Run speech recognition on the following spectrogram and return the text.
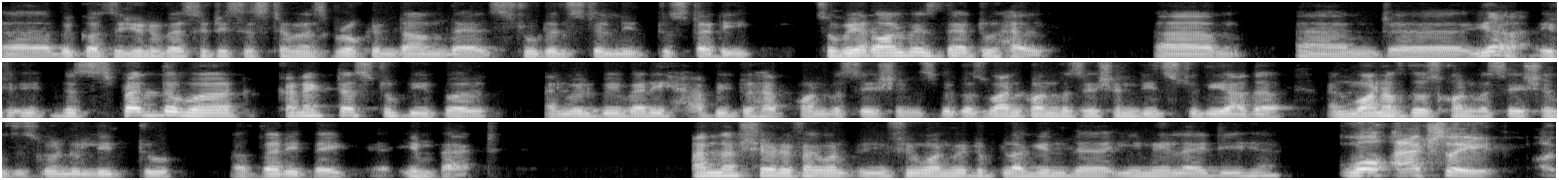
uh, because the university system has broken down there. Students still need to study. So we are always there to help. Um, and uh, yeah if, if just spread the word connect us to people and we'll be very happy to have conversations because one conversation leads to the other and one of those conversations is going to lead to a very big impact. I'm not sure if I want if you want me to plug in the email ID here. Well, actually, uh,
